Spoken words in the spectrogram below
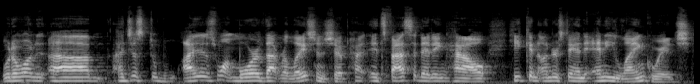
What I want, um, I just, I just want more of that relationship. It's fascinating how he can understand any language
